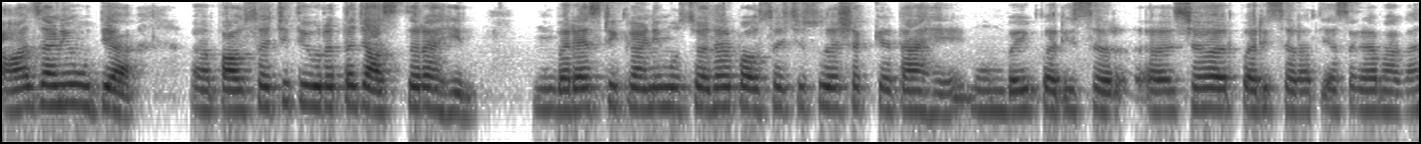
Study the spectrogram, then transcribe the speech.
आज आणि उद्या पावसाची तीव्रता जास्त राहील. बऱ्याच ठिकाणी मुसळधार पावसाची सुद्धा शक्यता आहे. मुंबई परिसर शहर परिसरात या सगळ्या भागात.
